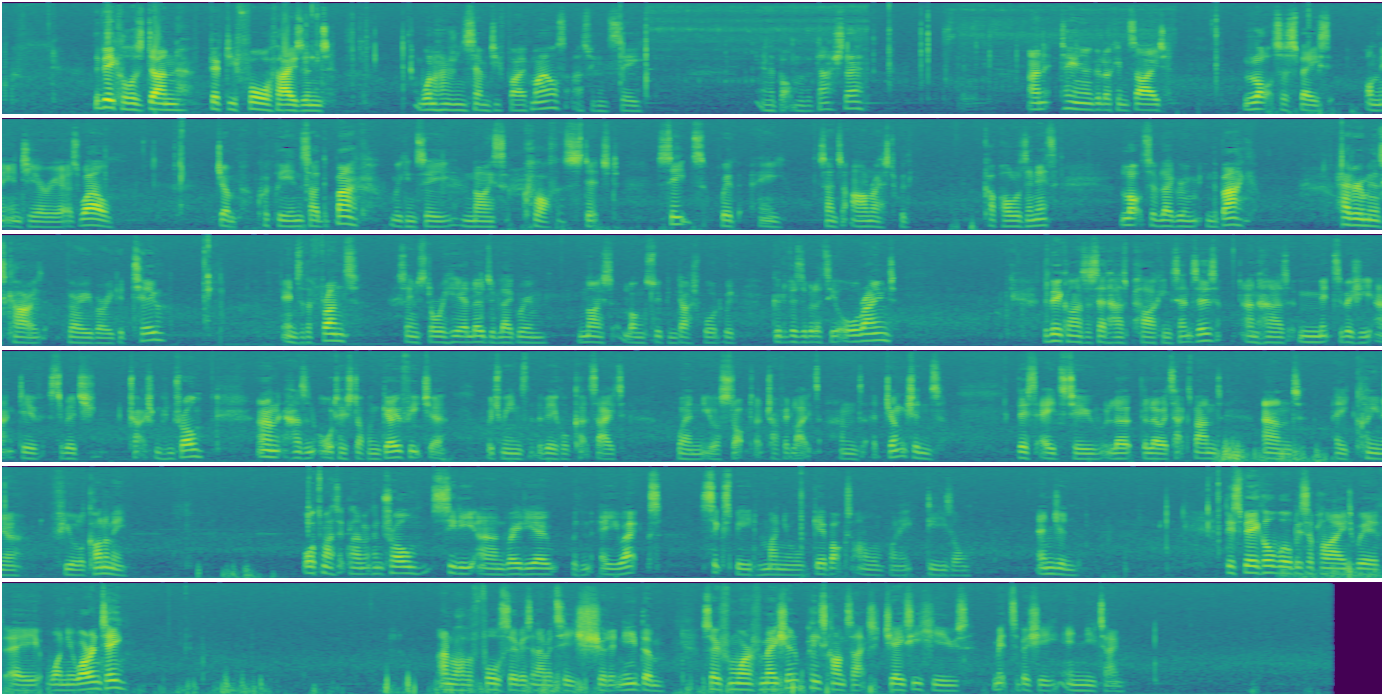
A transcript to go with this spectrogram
The vehicle has done 54,175 miles, as we can see in the bottom of the dash there. And taking a good look inside, lots of space on the interior as well. Jump quickly inside the back, we can see nice cloth stitched seats with a centre armrest with cup holders in it. Lots of legroom in the back. Headroom in this car is very, very good too. Into the front, same story here, loads of legroom, nice long sweeping dashboard with good visibility all round. The vehicle, as I said, has parking sensors and has Mitsubishi Active Stability Traction Control and it has an auto stop and go feature which means that the vehicle cuts out when you're stopped at traffic lights and at junctions. This aids to lo the lower tax band and a cleaner fuel economy. Automatic climate control, CD and radio with an AUX, 6-speed manual gearbox on a 1.8 diesel engine. This vehicle will be supplied with a one-year warranty and will have a full service and MOT should it need them. So for more information, please contact JT Hughes Mitsubishi in Newtown.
